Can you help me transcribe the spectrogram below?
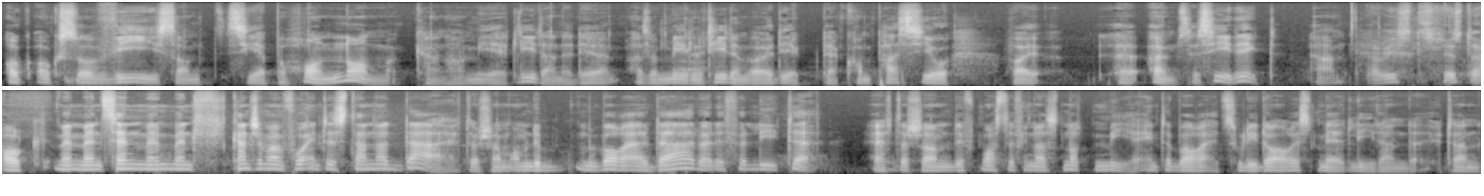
Och också vi som ser på honom kan ha medlidande. Det, alltså medeltiden var ju det, där compassio var ju, uh, ömsesidigt. Ja. ja visst, just det. Och, men, men, sen, men, men kanske man får inte stanna där eftersom om det bara är där då är det för lite. Eftersom det måste finnas något mer, inte bara ett solidariskt medlidande utan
